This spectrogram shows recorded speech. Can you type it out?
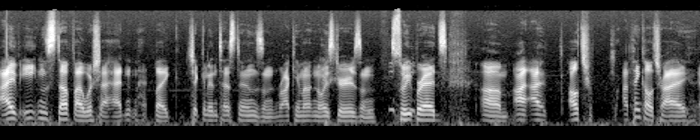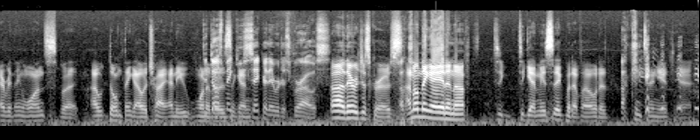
I've eaten stuff I wish I hadn't, like chicken intestines and Rocky Mountain oysters and sweetbreads. Um, I, I I'll tr- I think I'll try everything once, but I don't think I would try any one Did of those those make again. you sick, or they were just gross? Uh, they were just gross. Okay. I don't think I ate enough to, to get me sick, but if I would have continued, yeah.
